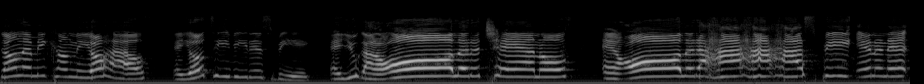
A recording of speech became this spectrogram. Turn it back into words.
don't let me come to your house and your TV this big and you got all of the channels and all of the high, high, high speed internet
